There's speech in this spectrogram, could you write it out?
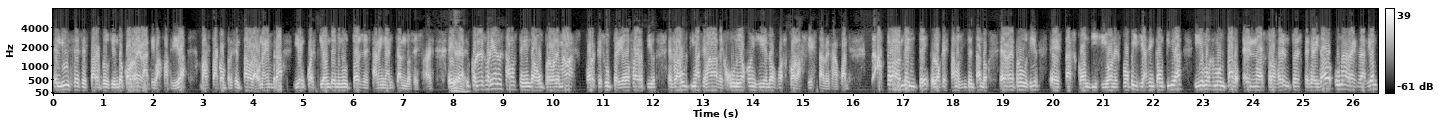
el lince se está reproduciendo con relativa facilidad. Basta con presentarle a una hembra y en cuestión de minutos están enganchándose, ¿sabes? Eh, Ya. eh, con el soriano estamos teniendo algún problema más porque su periodo fértil es la última semana de junio coincidiendo pues, con las fiestas de San Juan. actualmente lo que estamos intentando es reproducir estas condiciones propicias en cautividad y hemos montado en nuestro centro especializado una recreación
